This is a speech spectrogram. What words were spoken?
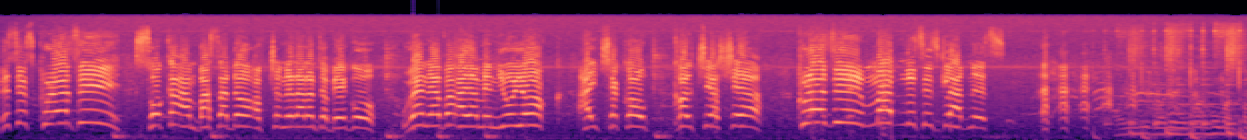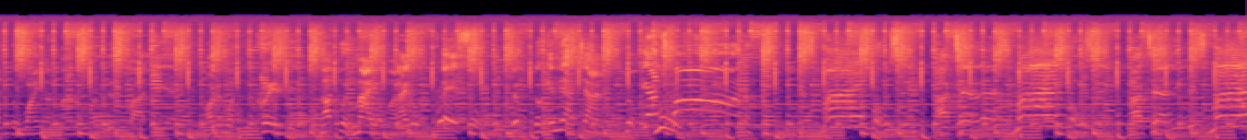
This is crazy! Soca ambassador of Trinidad and Tobago. Whenever I am in New York, I check out Culture Share. Crazy! Madness is gladness. crazy. Not with my woman. I don't play so. Look, look give me a chance. Look, get move. on. It's my bossy. I tell you, it's my bossy. I tell you, it's my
